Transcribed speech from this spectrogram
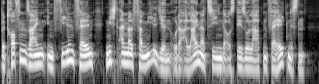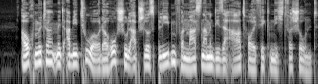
Betroffen seien in vielen Fällen nicht einmal Familien oder Alleinerziehende aus desolaten Verhältnissen, auch Mütter mit Abitur oder Hochschulabschluss blieben von Maßnahmen dieser Art häufig nicht verschont.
